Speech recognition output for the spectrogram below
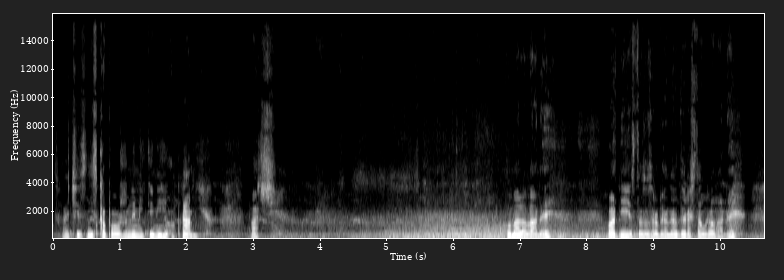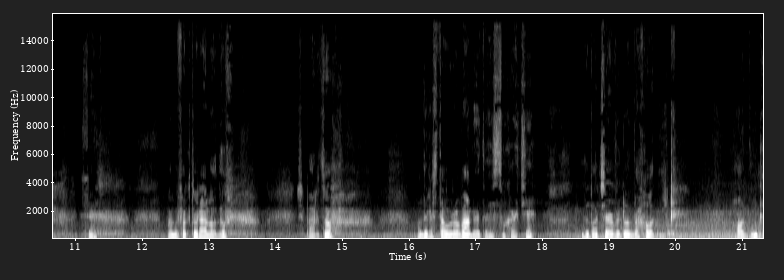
Słuchajcie, z nisko położonymi tymi oknami. Patrzcie. Pomalowany. Ładnie jest to zrobione, odrestaurowane. Manufaktura lodów. Proszę bardzo. Odrestaurowane to jest, słuchajcie. Zobaczcie jak wygląda chodnik. Chodnik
